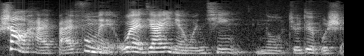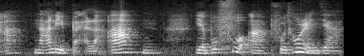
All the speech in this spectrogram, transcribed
上海白富美外加一点文青，no，绝对不是啊，哪里白了啊？嗯，也不富啊，普通人家，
